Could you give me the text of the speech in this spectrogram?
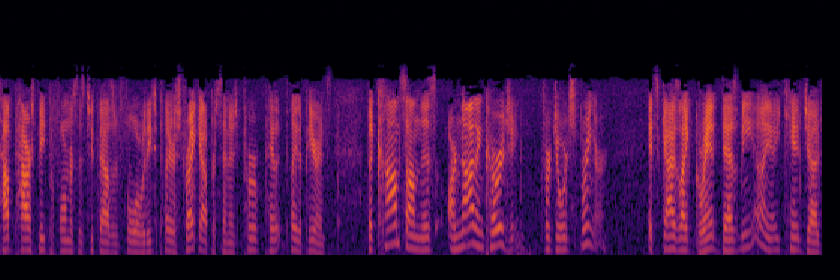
Top power speed performance since 2004 with each player's strikeout percentage per plate appearance. The comps on this are not encouraging for George Springer. It's guys like Grant Desme. Oh, you, you can't judge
